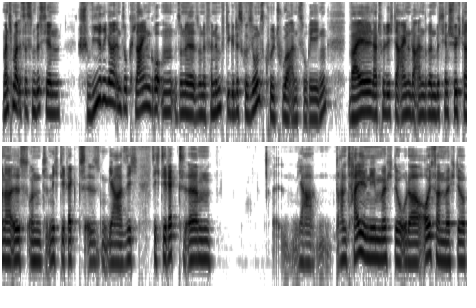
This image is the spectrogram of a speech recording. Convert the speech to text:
Manchmal ist es ein bisschen schwieriger in so kleinen Gruppen so eine so eine vernünftige Diskussionskultur anzuregen, weil natürlich der ein oder andere ein bisschen schüchterner ist und nicht direkt äh, ja sich sich direkt ähm, ja dran teilnehmen möchte oder äußern möchte,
